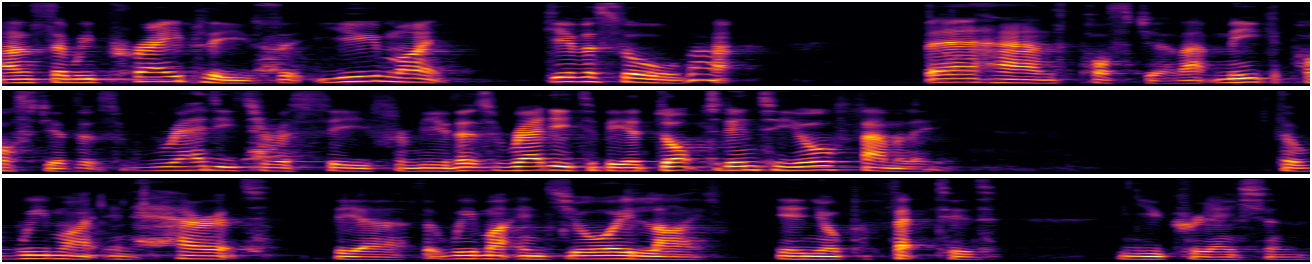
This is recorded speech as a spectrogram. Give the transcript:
And so we pray, please, that you might give us all that bare hands posture, that meek posture that's ready to receive from you, that's ready to be adopted into your family, that we might inherit the earth, that we might enjoy life in your perfected new creation.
